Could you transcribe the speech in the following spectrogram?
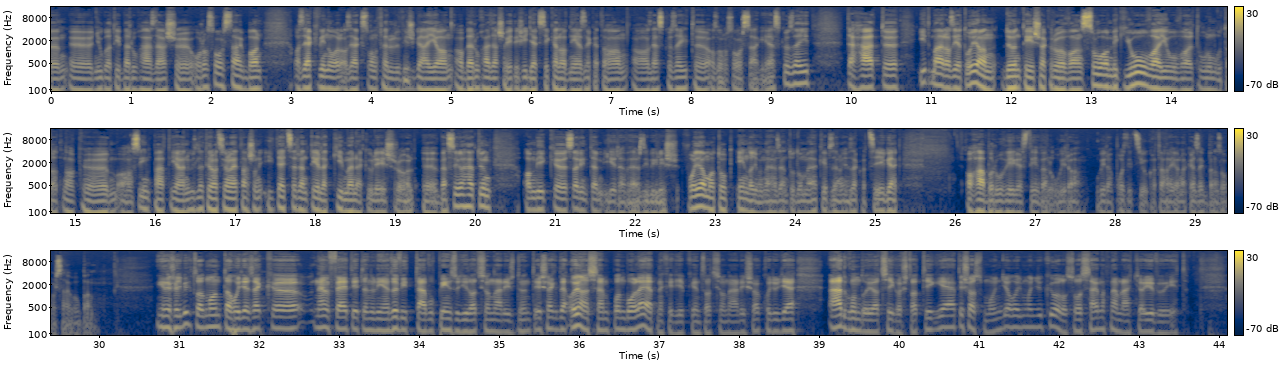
nyugati beruházás Oroszországban. Az Equinor, az Exxon felülvizsgálja a beruházásait, és igyekszik eladni ezeket a, az eszközeit, az oroszországi eszközeit. Tehát itt már azért olyan döntésekről van szó, amik jóval-jóval túlmutatnak a szimpátián, üzleti racionalitáson. Itt egyszerűen tényleg kimenekülésről beszélhetünk, amik szerintem irreverzibilis folyamatok. Én nagyon nehezen tudom elképzelni, hogy ezek a cégek a háború végeztével újra, újra pozíciókat álljanak ezekben az országokban. Igen, és hogy Viktor mondta, hogy ezek nem feltétlenül ilyen rövid távú pénzügyi racionális döntések, de olyan szempontból lehetnek egyébként racionálisak, hogy ugye átgondolja a cég a stratégiát, és azt mondja, hogy mondjuk Oroszországnak nem látja a jövőjét.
